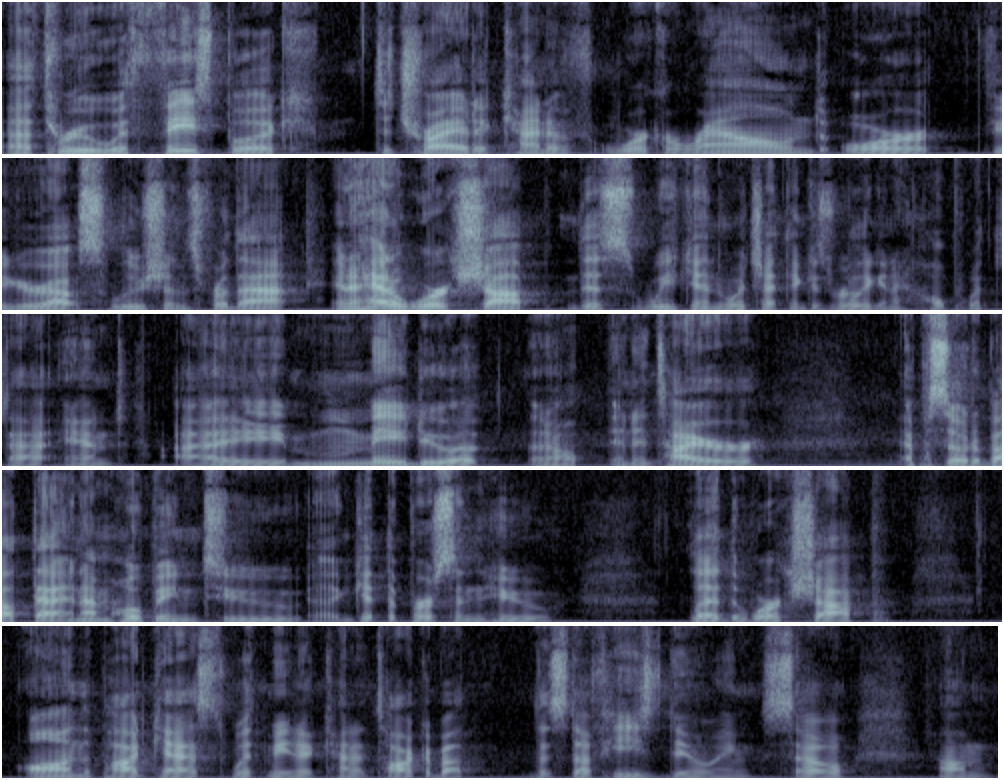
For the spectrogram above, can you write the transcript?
uh, through with Facebook to try to kind of work around or figure out solutions for that. And I had a workshop this weekend, which I think is really going to help with that. And I may do a, an, an entire episode about that. And I'm hoping to uh, get the person who led the workshop on the podcast with me to kind of talk about the stuff he's doing. So um,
